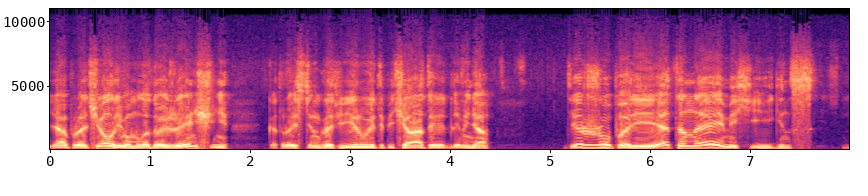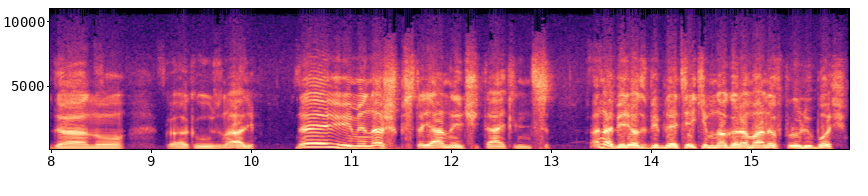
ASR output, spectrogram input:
я прочел его молодой женщине, которая стенографирует и печатает для меня. Держу пари, это Нэми Хиггинс. Да, но как вы узнали? Нэми наша постоянная читательница. Она берет в библиотеке много романов про любовь.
